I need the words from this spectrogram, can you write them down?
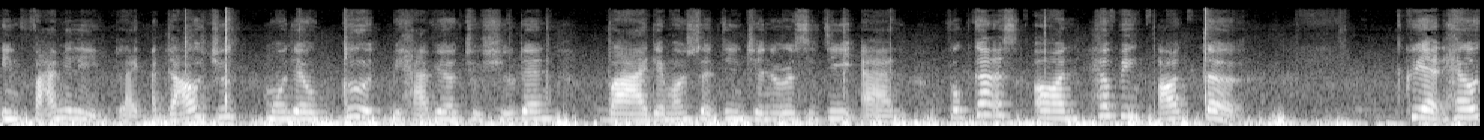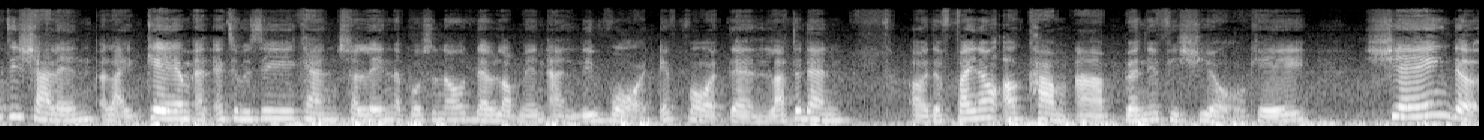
in family like adults should model good behavior to children by demonstrating generosity and focus on helping others. Create healthy challenge like game and activity can challenge the personal development and reward effort then rather than uh, the final outcome are beneficial okay change the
